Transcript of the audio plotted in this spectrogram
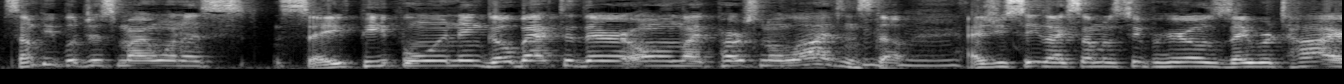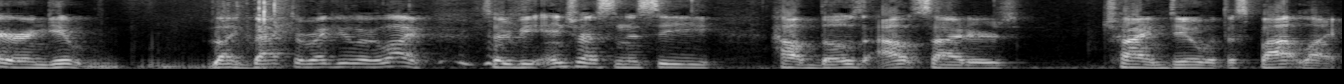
Some people just might want to s- save people and then go back to their own like personal lives and stuff. Mm-hmm. As you see, like some of the superheroes, they retire and get like back to regular life. So it'd be interesting to see how those outsiders try and deal with the spotlight.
